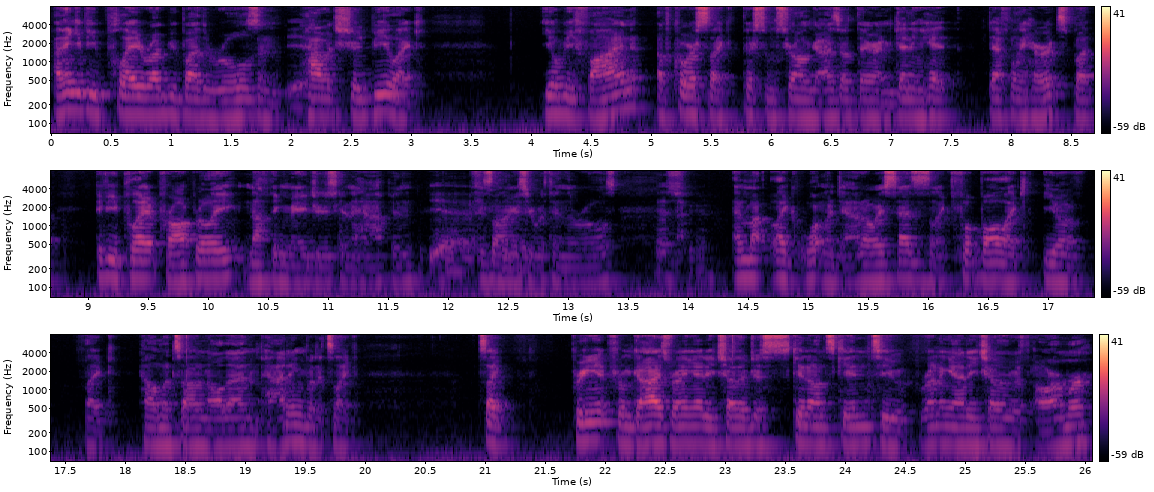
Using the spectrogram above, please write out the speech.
I think if you play rugby by the rules and Yeah. how it should be, like, you'll be fine. Of course, like there's some strong guys out there, and getting hit definitely hurts. But if you play it properly, nothing major is gonna happen Yeah. as long as you're within the rules That's true. and my, like what my dad always says is like football like you have like helmets on and all that and padding but it's like it's like bringing it from guys running at each other just skin on skin to running at each other with armor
